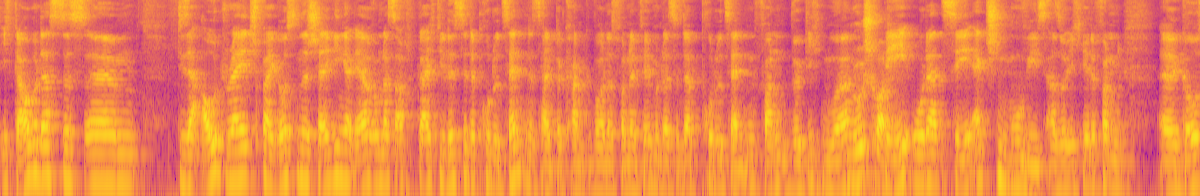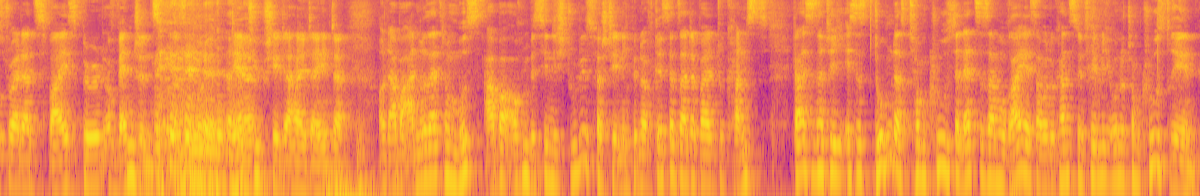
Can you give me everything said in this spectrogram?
Ich glaube, dass das ähm, dieser Outrage bei Ghost in the Shell ging halt eher darum, dass auch gleich die Liste der Produzenten ist halt bekannt geworden ist von dem Film und das sind da Produzenten von wirklich nur, Nur. B oder C Action Movies. Also ich rede von äh, Ghost Rider 2 Spirit of Vengeance oder so. Der Typ steht da halt dahinter. Und aber andererseits, man muss aber auch ein bisschen die Studios verstehen. Ich bin auf Christians Seite, weil du kannst, klar ist es natürlich, ist es dumm, dass Tom Cruise der letzte Samurai ist, aber du kannst den Film nicht ohne Tom Cruise drehen.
